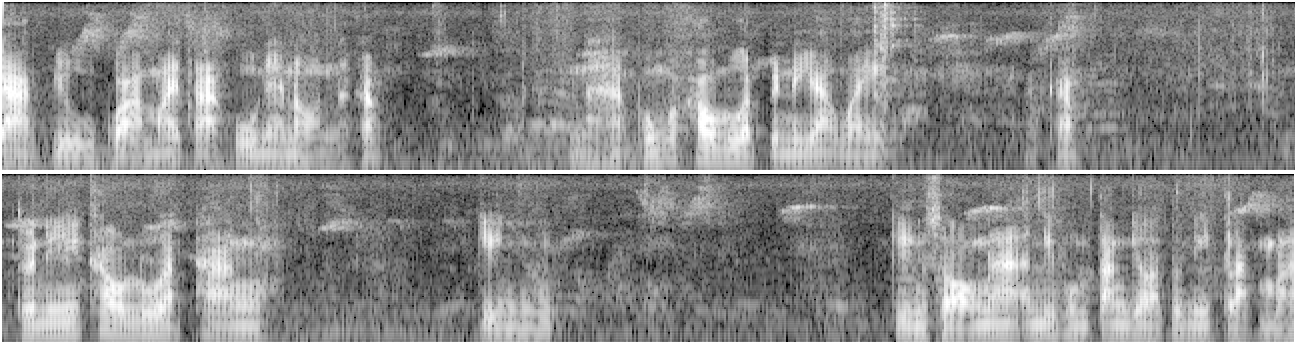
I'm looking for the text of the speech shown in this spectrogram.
ยากอยู่กว่าไม้ตาคู่แน่นอนนะครับนะฮะผมก็เข้าลวดเป็นระยะไว้นะครับ ตัวนี้เข้าลวดทางกิ่ง กิ่งสองนะฮะอันนี้ผมตั้งยอดตัวนี้กลับมา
